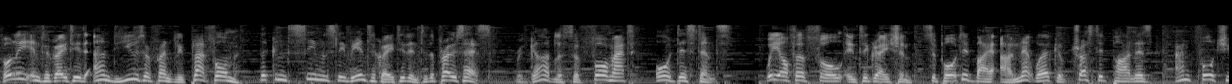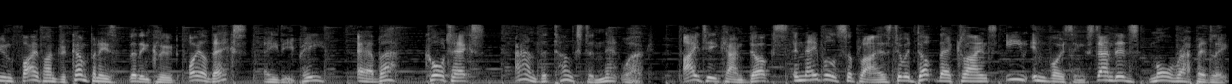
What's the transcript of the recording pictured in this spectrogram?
fully integrated and user-friendly platform that can seamlessly be integrated into the process, regardless of format or distance. We offer full integration, supported by our network of trusted partners and Fortune 500 companies that include Oildex, ADP, Ariba, Cortex, and the Tungsten Network. ITCAN Docs enables suppliers to adopt their clients' e-invoicing standards more rapidly.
